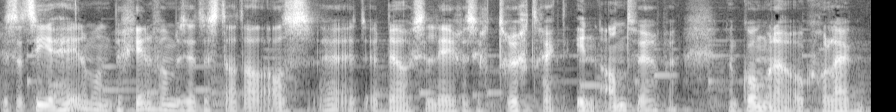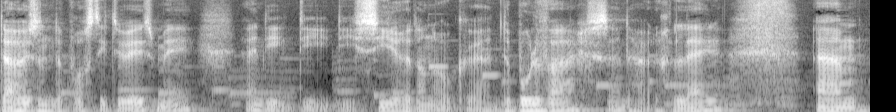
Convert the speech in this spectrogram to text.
dus dat zie je helemaal in het begin van bezette stad al. Als hè, het, het, Belgische leger zich terugtrekt in Antwerpen, dan komen daar ook gelijk duizenden prostituees mee. En die, die, die sieren dan ook uh, de boulevards, de huidige Leiden. Um,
